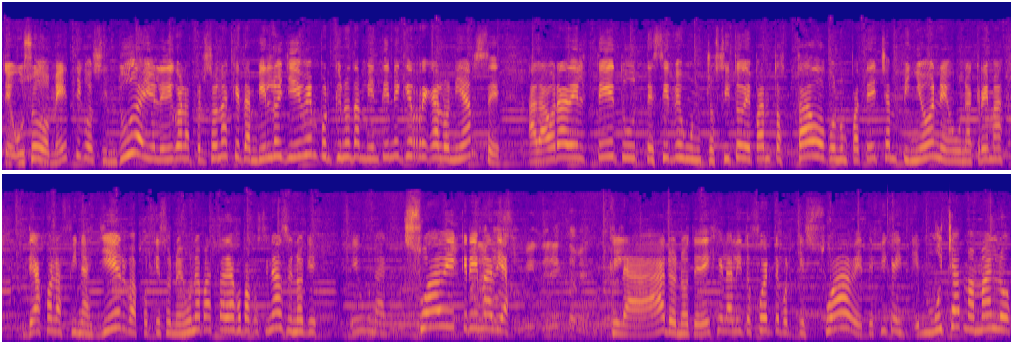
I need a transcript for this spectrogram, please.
de uso doméstico, sin duda. Yo le digo a las personas que también lo lleven porque uno también tiene que regalonearse. A la hora del té tú te sirves un trocito de pan tostado con un paté de champiñones, una crema de ajo a las finas hierbas, porque eso no es una pasta de ajo para cocinar, sino que es una suave crema de ajo. directamente. Claro, no te deje el alito fuerte porque es suave, te fijas. Y muchas mamás lo,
